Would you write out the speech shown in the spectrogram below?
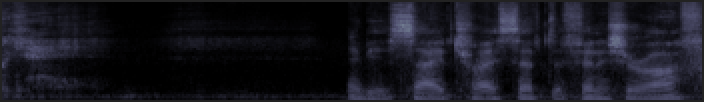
okay. Maybe a side tricep to finish her off.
